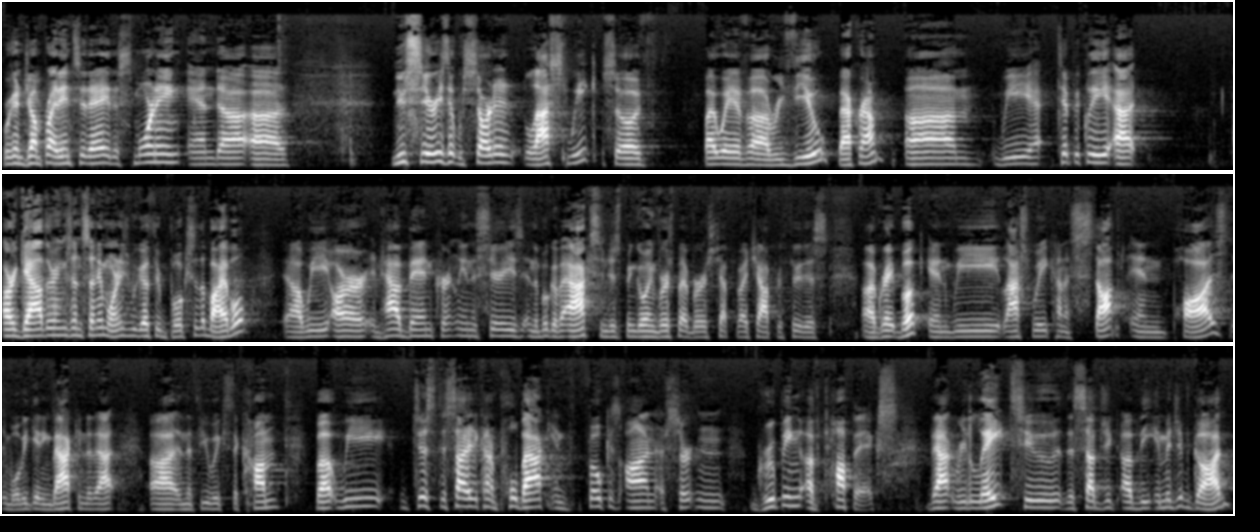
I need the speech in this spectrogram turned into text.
We're going to jump right in today, this morning, and uh, uh, new series that we started last week. So, by way of uh, review, background, um, we typically at our gatherings on Sunday mornings, we go through books of the Bible. Uh, we are and have been currently in the series in the book of Acts and just been going verse by verse, chapter by chapter through this uh, great book. And we last week kind of stopped and paused, and we'll be getting back into that uh, in the few weeks to come but we just decided to kind of pull back and focus on a certain grouping of topics that relate to the subject of the image of God.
